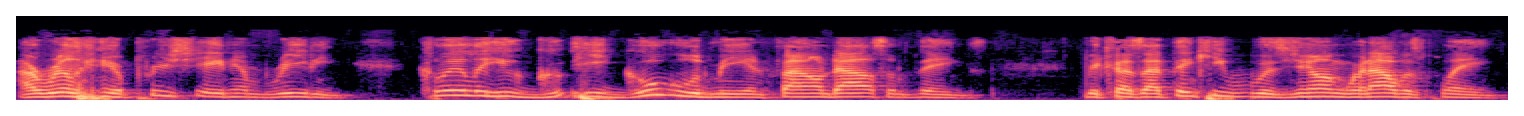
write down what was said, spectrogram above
I really appreciate him reading. Clearly he, he Googled me and found out some things because I think he was young when I was playing.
